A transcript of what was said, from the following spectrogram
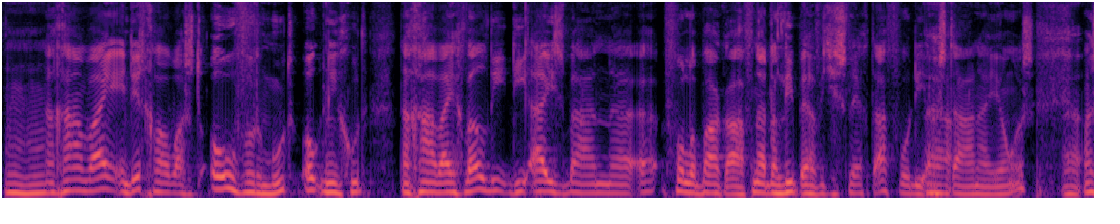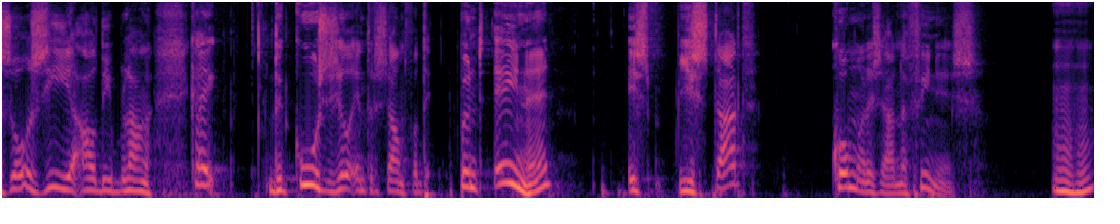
Mhm. Dan gaan wij, in dit geval was het overmoed, ook niet goed. Dan gaan wij wel die, die ijsbaan eh, eh, volle bak af. Nou, dat liep eventjes slecht af voor die Astana jongens. Ja. Maar zo zie je al die belangen. Kijk, de koers is heel interessant. Want punt 1 hè, is je start, kom maar eens aan de finish. De-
